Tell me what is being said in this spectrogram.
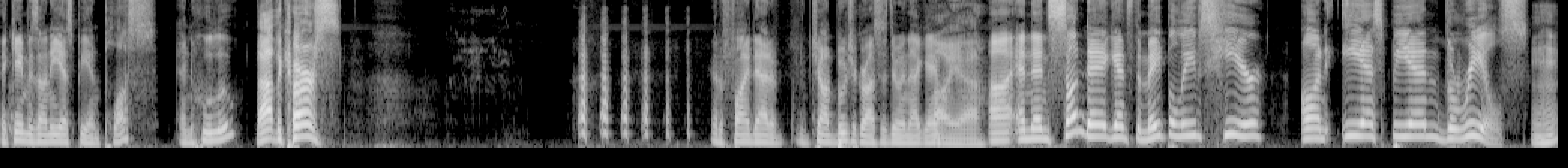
That game is on ESPN Plus and Hulu. Ah, the curse. Got to find out if John Buccigross is doing that game. Oh yeah. Uh, and then Sunday against the Maple Leafs here on ESPN The Reels. Mm-hmm.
